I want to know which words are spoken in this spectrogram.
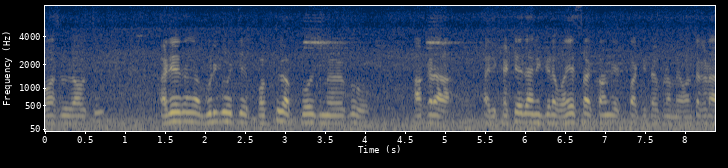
వాసులు కావచ్చు అదేవిధంగా గుడికి వచ్చే భక్తుల కోరిక మేరకు అక్కడ అది కట్టేదానికి కూడా వైఎస్ఆర్ కాంగ్రెస్ పార్టీ తరఫున మేమంతా కూడా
